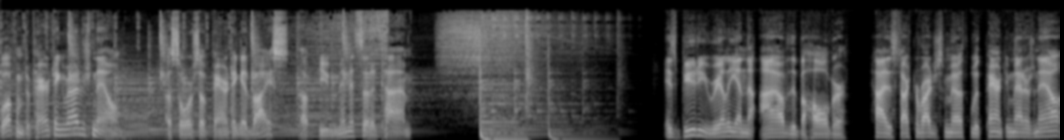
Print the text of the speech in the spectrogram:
Welcome to Parenting Matters Now, a source of parenting advice a few minutes at a time. Is beauty really in the eye of the beholder? Hi, this is Dr. Roger Smith with Parenting Matters Now.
